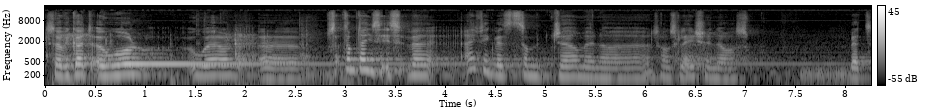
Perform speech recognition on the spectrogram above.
So we got a whole world. Uh, so- sometimes it's, the, I think there's some German uh, translation, or, but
